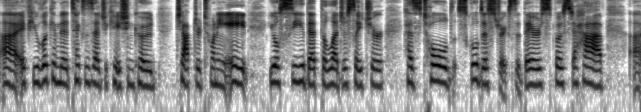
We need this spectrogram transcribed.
Uh, if you look in the Texas Education Code, Chapter 28, you'll see that the legislature has told school districts that they're supposed to have uh,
